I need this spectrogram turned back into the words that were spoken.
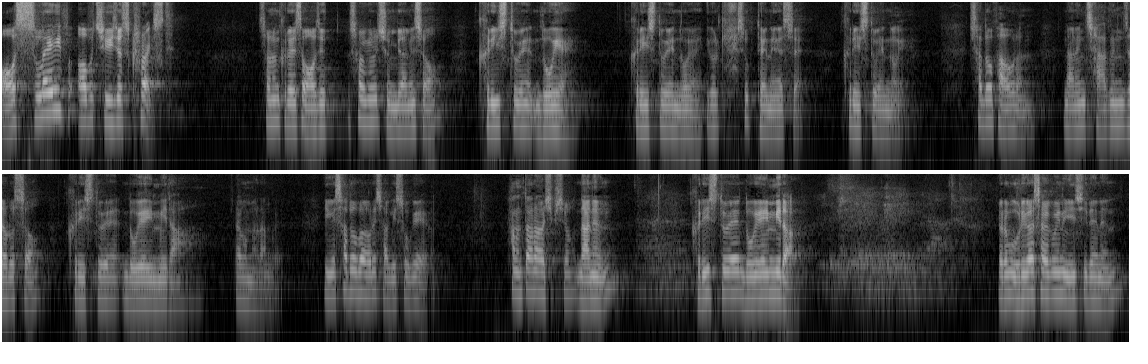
A slave of Jesus Christ. 저는 그래서 어제 설교를 준비하면서 그리스도의 노예, 그리스도의 노예 이걸 계속 되뇌었어요. 그리스도의 노예. 사도 바울은 나는 작은 자로서 그리스도의 노예입니다. 라고 말한 거예요. 이게 사도 바울의 자기 소개예요. 한번 따라하십시오. 나는 그리스도의 노예입니다. 여러분, 우리가 살고 있는 이 시대는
